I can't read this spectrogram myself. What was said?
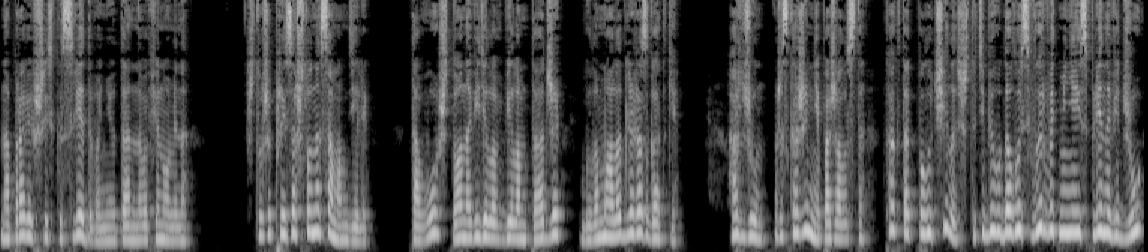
направившись к исследованию данного феномена. Что же произошло на самом деле? Того, что она видела в белом тадже, было мало для разгадки. «Арджун, расскажи мне, пожалуйста, как так получилось, что тебе удалось вырвать меня из плена Виджу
